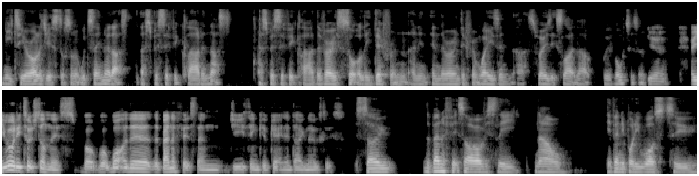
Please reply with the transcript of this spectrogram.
meteorologist or something would say, no, that's a specific cloud, and that's a specific cloud. They're very subtly different and in, in their own different ways. And I suppose it's like that with autism. Yeah. You've already touched on this, but, what are the, the benefits then, do you think, of getting a diagnosis? So the benefits are obviously now, if anybody was to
